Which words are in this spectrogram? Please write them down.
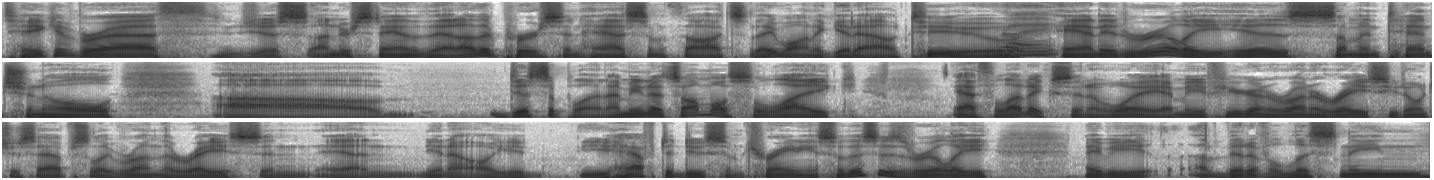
take a breath and just understand that that other person has some thoughts they want to get out too. Right. And it really is some intentional um discipline. I mean, it's almost like athletics in a way. I mean, if you're going to run a race, you don't just absolutely run the race, and and you know you you have to do some training. So this is really maybe a bit of a listening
